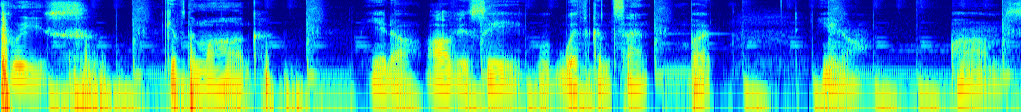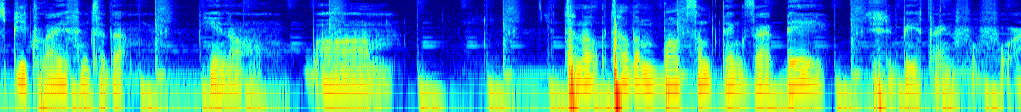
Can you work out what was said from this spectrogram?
please give them a hug. You know, obviously with consent, but you know, um, speak life into them. You know, um, tell, tell them about some things that they should be thankful for.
